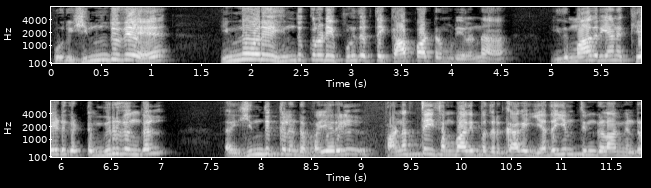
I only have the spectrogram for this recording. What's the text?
ஒரு ஹிந்துவே இன்னொரு இந்துக்களுடைய புனிதத்தை காப்பாற்ற முடியலன்னா இது மாதிரியான கேடுகட்ட மிருகங்கள் இந்துக்கள் என்ற பெயரில் பணத்தை சம்பாதிப்பதற்காக எதையும் தின்கலாம் என்ற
